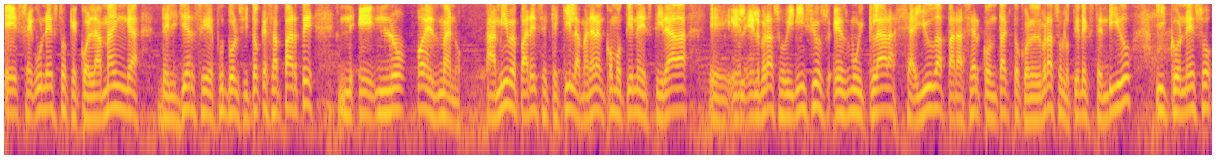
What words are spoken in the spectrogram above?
eh, según esto, que con la manga del jersey de fútbol, si toca esa parte, eh, no es mano. A mí me parece que aquí la manera en cómo tiene estirada eh, el, el brazo Vinicius es muy clara, se ayuda para hacer contacto con el brazo, lo tiene extendido y con eso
